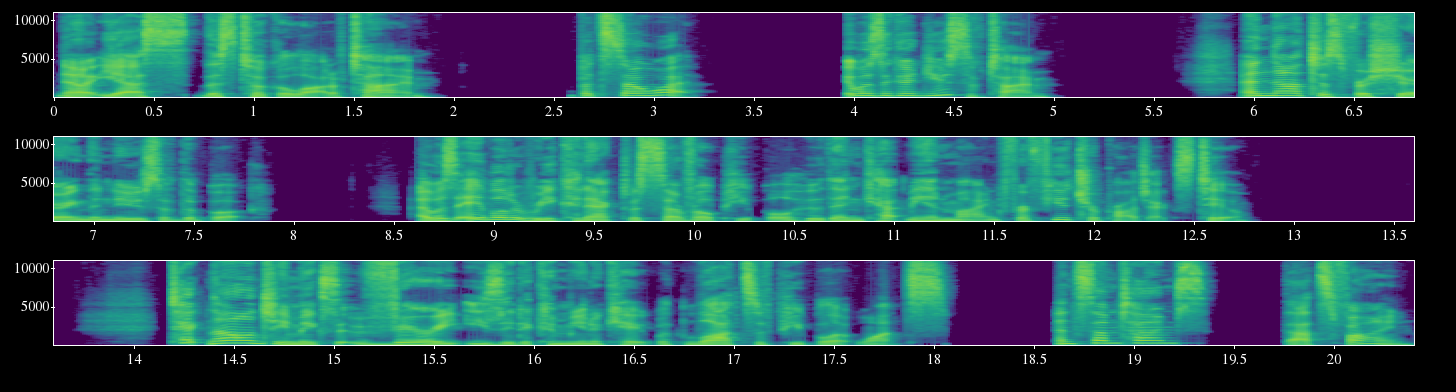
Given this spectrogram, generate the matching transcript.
Now, yes, this took a lot of time, but so what? It was a good use of time. And not just for sharing the news of the book. I was able to reconnect with several people who then kept me in mind for future projects too. Technology makes it very easy to communicate with lots of people at once. And sometimes that's fine.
